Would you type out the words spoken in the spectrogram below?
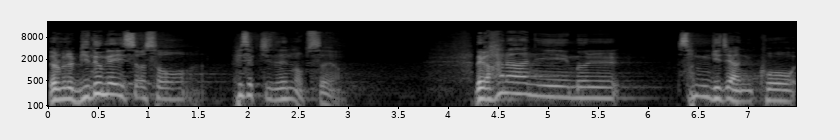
여러분들 믿음에 있어서 회색 지대는 없어요. 내가 하나님을 섬기지 않고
